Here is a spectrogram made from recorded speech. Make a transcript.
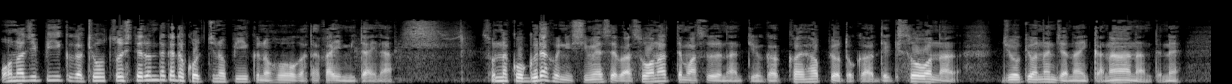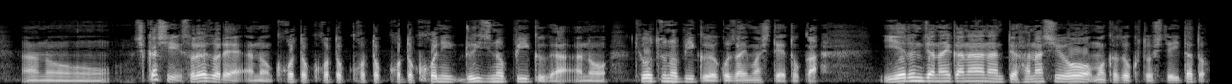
同じピークが共通してるんだけど、こっちのピークの方が高いみたいな。そんなこうグラフに示せばそうなってますなんていう学会発表とかできそうな状況なんじゃないかななんてね。あのー、しかし、それぞれ、あの、こことこことこことこことここに類似のピークが、あの、共通のピークがございましてとか、言えるんじゃないかななんて話を、まあ、家族としていたと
